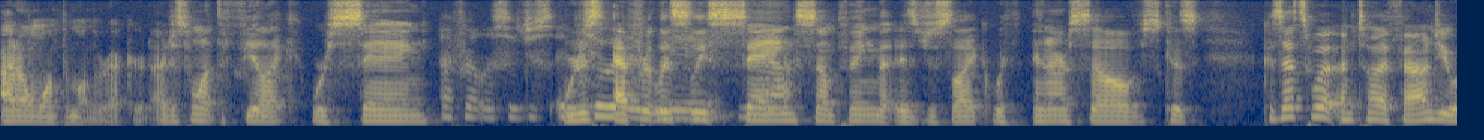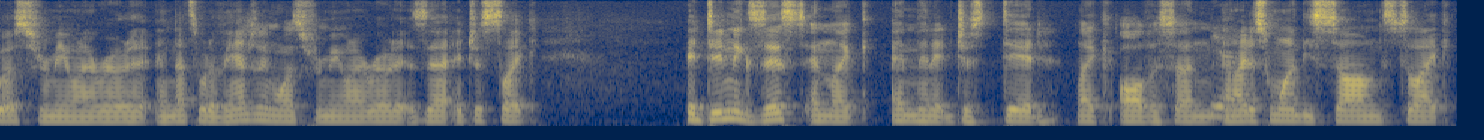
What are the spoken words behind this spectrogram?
I don't want them on the record. I just want it to feel like we're saying effortlessly just we're just effortlessly saying yeah. something that is just like within ourselves because because that's what until i found you was for me when i wrote it and that's what evangeline was for me when i wrote it is that it just like it didn't exist and like and then it just did like all of a sudden and i just wanted these songs to like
